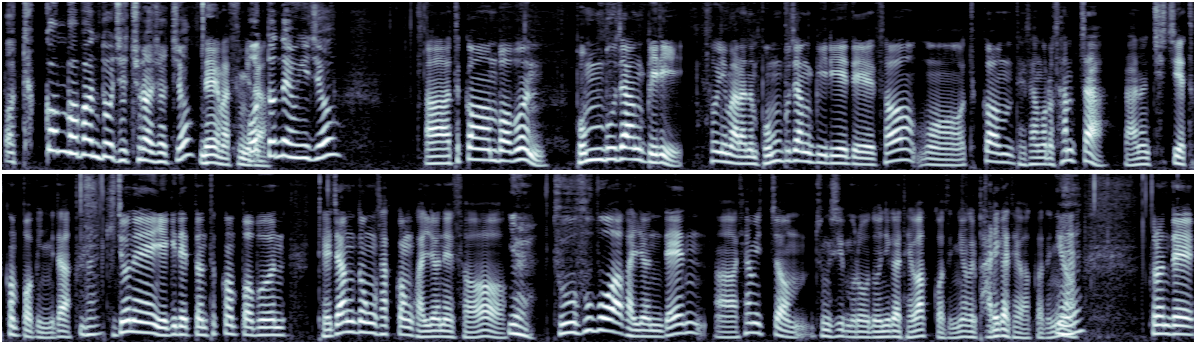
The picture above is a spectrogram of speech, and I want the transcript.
어, 특검 법안도 제출하셨죠? 네, 맞습니다. 어떤 내용이죠? 아, 특검법은 본부장 비리, 소위 말하는 본부장 비리에 대해서 뭐 특검 대상으로 삼자라는 취지의 특검법입니다. 네. 기존에 얘기됐던 특검법은 대장동 사건 관련해서 예. 두 후보와 관련된 아, 혐의점 중심으로 논의가 돼 왔거든요. 그리고 발의가 돼 왔거든요. 예. 그런데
